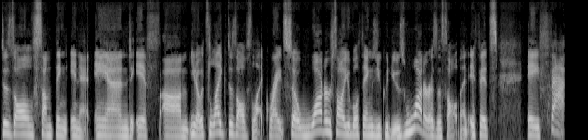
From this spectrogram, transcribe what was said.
dissolves something in it. And if, um, you know, it's like dissolves like, right? So, water soluble things, you could use water as a solvent. If it's a fat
